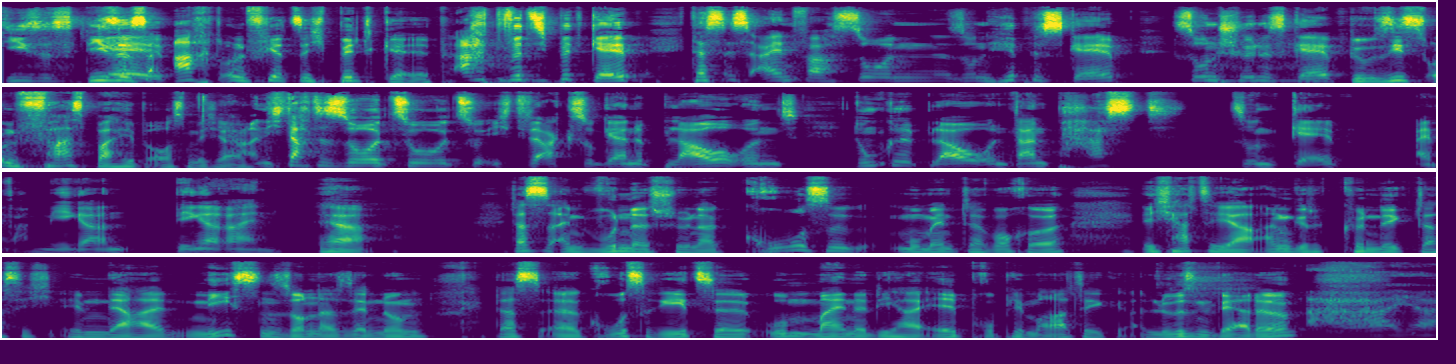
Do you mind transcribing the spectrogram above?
dieses Dieses 48-Bit-Gelb. 48-Bit-Gelb, das ist einfach so ein, so ein hippes Gelb, so ein schönes Gelb. Du siehst unfassbar hip aus, Michael. Ja, und ich dachte so zu, zu ich trage so gerne blau und dunkelblau und dann passt so ein Gelb einfach mega, mega rein. Ja. Das ist ein wunderschöner, großer Moment der Woche. Ich hatte ja angekündigt, dass ich in der nächsten Sondersendung das äh, große Rätsel um meine DHL-Problematik lösen werde. Ah, ja.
